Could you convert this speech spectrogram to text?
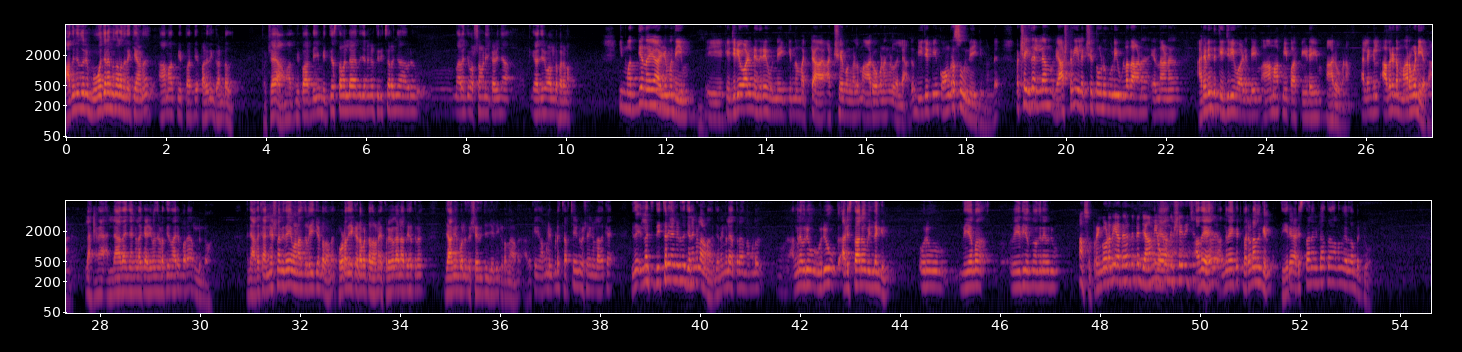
അതിൽ നിന്നൊരു മോചനം എന്നുള്ള നിലയ്ക്കാണ് ആം ആദ്മി പാർട്ടിയെ പലരും കണ്ടത്. പക്ഷേ ആം ആദ്മി പാർട്ടിയും വ്യത്യസ്തമല്ല എന്ന് ജനങ്ങൾ തിരിച്ചറിഞ്ഞ ഒരു നാലഞ്ച് വർഷമാണ് ഈ കഴിഞ്ഞ കേജ്രിവാളിന്റെ ഭരണം. ഈ മദ്യനയ അഴിമതിയും ഈ കെജ്രിവാളിനെതിരെ ഉന്നയിക്കുന്ന മറ്റ് ആക്ഷേപങ്ങളും ആരോപണങ്ങളും അല്ല അത് ബി ജെ പിയും കോൺഗ്രസും ഉന്നയിക്കുന്നുണ്ട്. പക്ഷേ ഇതെല്ലാം രാഷ്ട്രീയ ലക്ഷ്യത്തോടു കൂടി ഉള്ളതാണ് എന്നാണ് അരവിന്ദ് കെജ്രിവാളിന്റെയും ആം ആദ്മി പാർട്ടിയുടെയും ആരോപണം. അല്ലെങ്കിൽ അവരുടെ മറുപടി അതാണ്. അല്ല അങ്ങനെ അല്ലാതെ ഞങ്ങളെ അഴിമതി നടത്തിയെന്ന് ആരും പറയാറില്ലല്ലോ. അതൊക്കെ അന്വേഷണ വിധേയമാണ് അത് തെളിയിക്കേണ്ടതാണ്. കോടതിയൊക്കെ ഇടപെട്ടതാണ് എത്രയോ കാലം അദ്ദേഹത്തിന് ജാമ്യം പോലും നിഷേധിച്ച് ജയിലിൽ കിടന്നതാണ്. അതൊക്കെ നമ്മൾ ഇവിടെ ചർച്ച ചെയ്യുന്ന വിഷയങ്ങളിൽ അതൊക്കെ ഇത് എല്ലാം തിരിച്ചറിയാൻ കഴിയുന്ന ജനങ്ങളാണ്. ജനങ്ങളെ അത്ര നമ്മൾ അങ്ങനെ ഒരു ഒരു അടിസ്ഥാനവും ഇല്ലെങ്കിൽ ഒരു നിയമ വേദിയൊന്നും അങ്ങനെ ഒരു ആ സുപ്രീം കോടതി അദ്ദേഹത്തിന്റെ ജാമ്യമൊക്കെ ഒക്കെ നിഷേധിച്ചു. അതെ അങ്ങനെയൊക്കെ വരണമെങ്കിൽ തീരെ അടിസ്ഥാനമില്ലാത്തതാണെന്ന് കരുതാൻ പറ്റുമോ?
